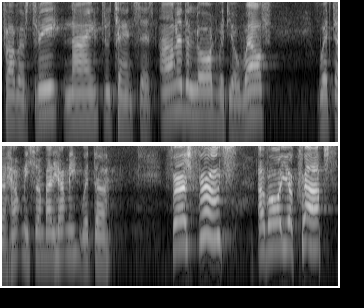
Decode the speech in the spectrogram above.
Proverbs 3 9 through 10 says, Honor the Lord with your wealth, with the, help me, somebody help me, with the first fruits of all your crops.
